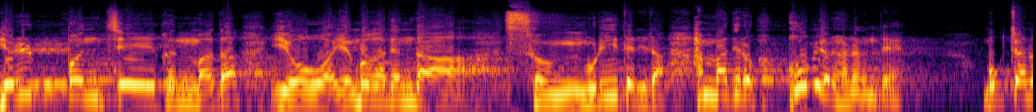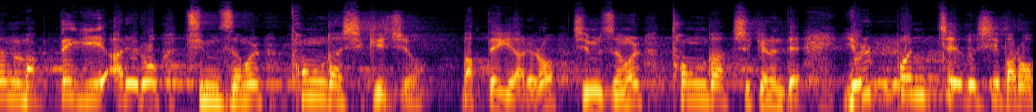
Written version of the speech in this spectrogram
열 번째 근마다 여호와의 뭐가 된다 성물이 되리라 한마디로 구별하는데 목자는 막대기 아래로 짐승을 통과시키죠 막대기 아래로 짐승을 통과시키는데 열 번째 것이 바로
